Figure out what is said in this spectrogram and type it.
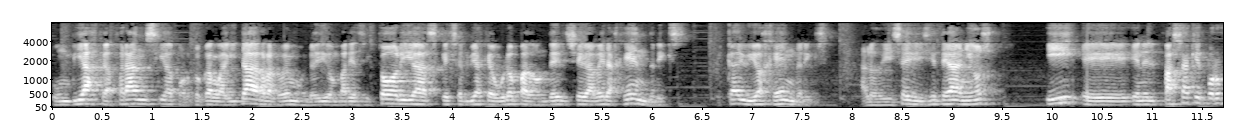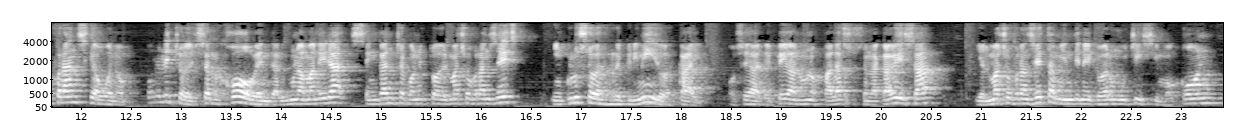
un viaje a Francia por tocar la guitarra, lo hemos leído en varias historias, que es el viaje a Europa donde él llega a ver a Hendrix. Sky vio a Hendrix a los 16, 17 años, y eh, en el pasaje por Francia, bueno, por el hecho de ser joven de alguna manera, se engancha con esto del mayo francés, incluso es reprimido Sky, o sea, le pegan unos palazos en la cabeza, y el mayo francés también tiene que ver muchísimo con,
